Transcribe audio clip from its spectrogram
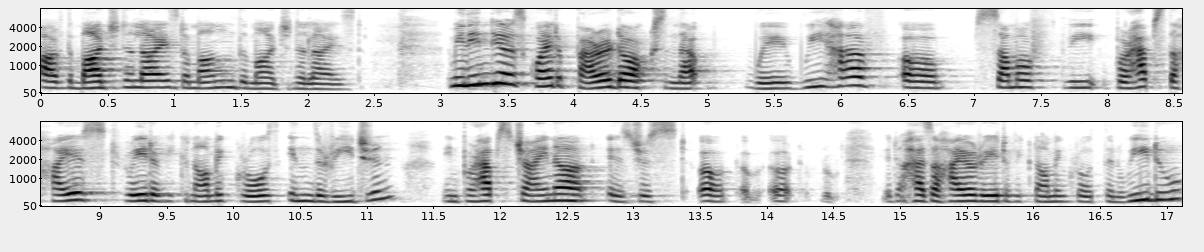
are the marginalized among the marginalized. I mean, India is quite a paradox in that way. We have uh, some of the, perhaps the highest rate of economic growth in the region. I mean, perhaps China is just, uh, uh, uh, it has a higher rate of economic growth than we do.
